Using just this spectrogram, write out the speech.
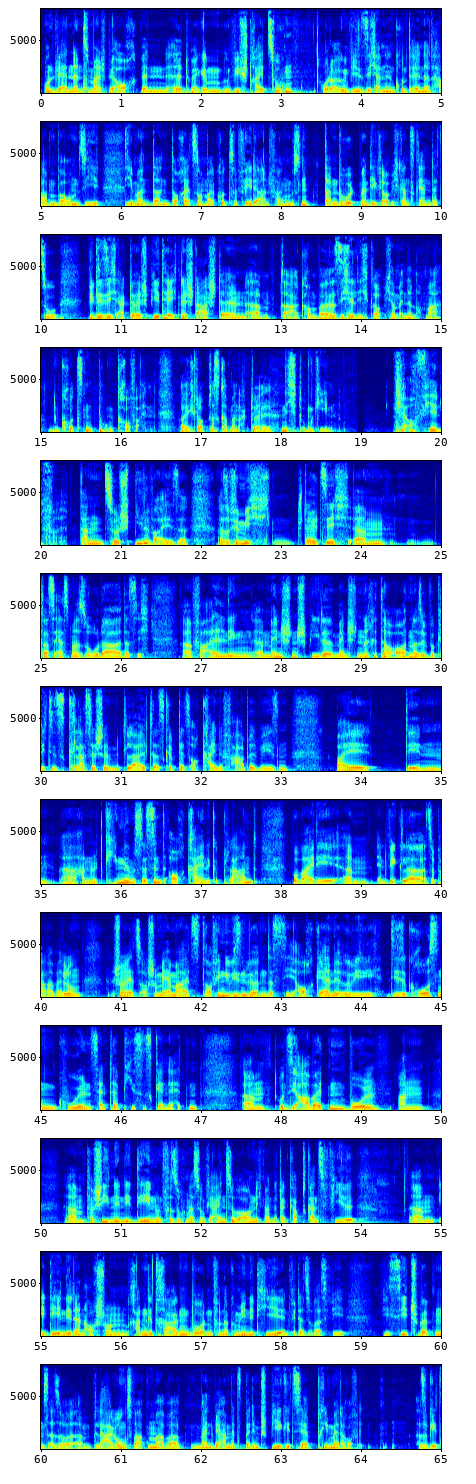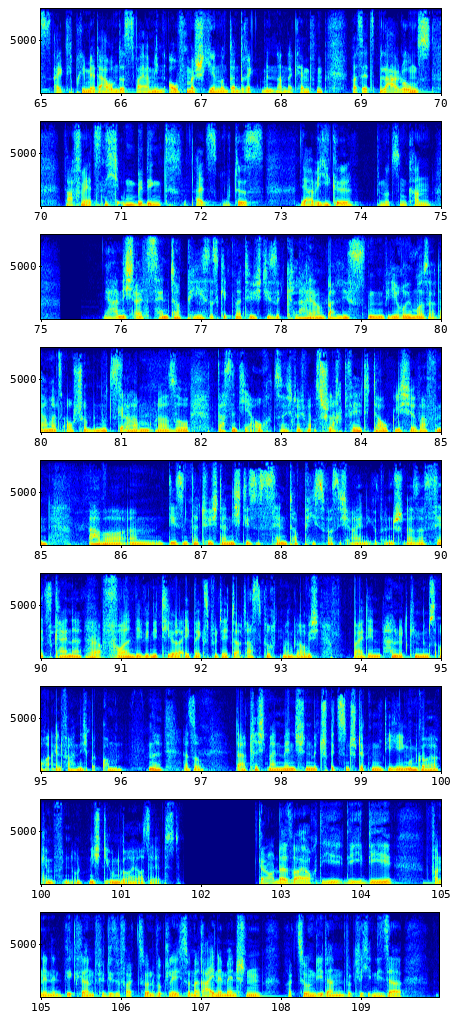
und werden dann zum Beispiel auch, wenn äh, Dwagem irgendwie Streit suchen oder irgendwie sich an den Grund erinnert haben, warum sie jemand dann doch jetzt nochmal kurz eine Feder anfangen müssen, dann holt man die, glaube ich, ganz gern dazu. Wie die sich aktuell spieltechnisch darstellen, ähm, da kommen wir sicherlich, glaube ich, am Ende nochmal einen kurzen Punkt drauf ein, weil ich glaube, das kann man aktuell nicht umgehen. Ja, auf jeden Fall. Dann zur Spielweise. Also für mich stellt sich ähm, das erstmal so dar, dass ich äh, vor allen Dingen äh, Menschen spiele, Menschenritterorden, also wirklich dieses klassische Mittelalter. Es gibt jetzt auch keine Fabelwesen bei den äh, 100 Kingdoms. Es sind auch keine geplant, wobei die ähm, Entwickler, also Parabellum, schon jetzt auch schon mehrmals darauf hingewiesen würden, dass sie auch gerne irgendwie diese großen, coolen Centerpieces gerne hätten. Ähm, und sie arbeiten wohl an ähm, verschiedenen Ideen und versuchen das irgendwie einzubauen. Ich meine, da gab es ganz viel ähm, Ideen, die dann auch schon rangetragen wurden von der Community, entweder sowas wie wie Siege Weapons, also ähm, Belagerungswappen, aber ich meine, wir haben jetzt bei dem Spiel geht es ja primär darauf also geht es eigentlich primär darum, dass zwei Armeen aufmarschieren und dann direkt miteinander kämpfen, was jetzt Belagerungswaffen jetzt nicht unbedingt als gutes ja, Vehikel benutzen kann. Ja, nicht als Centerpiece. Es gibt natürlich diese kleinen ja. Ballisten, wie die Römer es ja damals auch schon benutzt genau. haben oder so. Das sind ja auch, sag ich mal, aus Schlachtfeld taugliche Waffen. Aber ähm, die sind natürlich dann nicht dieses Centerpiece, was sich einige wünschen. Also es ist jetzt keine ja. Fallen Divinity oder Apex Predator. Das wird man, glaube ich, bei den Hundred Kingdoms auch einfach nicht bekommen. Ne? Also da kriegt man Menschen mit spitzen Stücken, die gegen Ungeheuer kämpfen und nicht die Ungeheuer selbst. Genau, das war auch die, die Idee von den Entwicklern für diese Fraktion, wirklich so eine reine Menschenfraktion, die dann wirklich in dieser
